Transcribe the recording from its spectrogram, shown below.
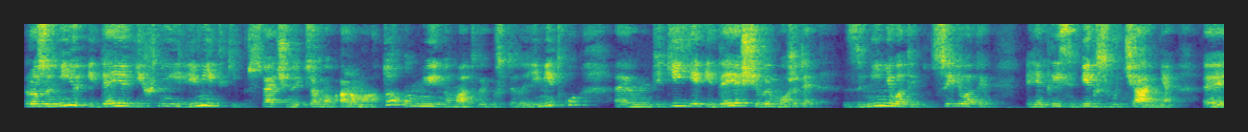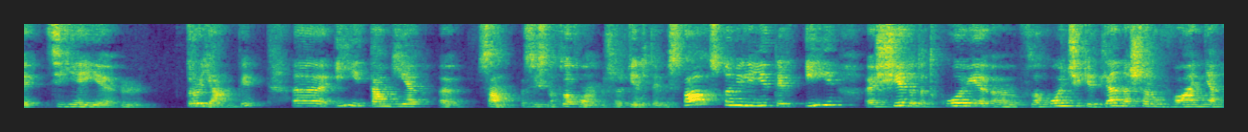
розумію ідею їхньої лімітки, присвяченої цьому аромату. У мій номат випустили лімітку, ем, в якій є ідея, що ви можете змінювати, підсилювати якийсь бік звучання е, цієї троянди. Е, І там є е, сам, звісно, флакон de Misfach 100 мл і е, ще додаткові флакончики для нашарування,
